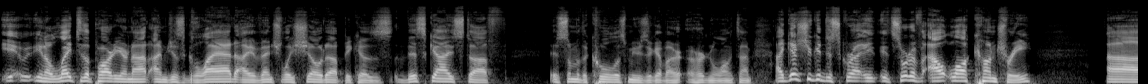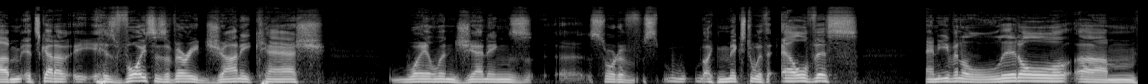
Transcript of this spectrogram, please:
it, you know, late to the party or not, I'm just glad I eventually showed up because this guy's stuff is some of the coolest music I've heard in a long time. I guess you could describe it's sort of outlaw country um, it's got a his voice is a very Johnny Cash, Waylon Jennings uh, sort of like mixed with Elvis, and even a little um,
